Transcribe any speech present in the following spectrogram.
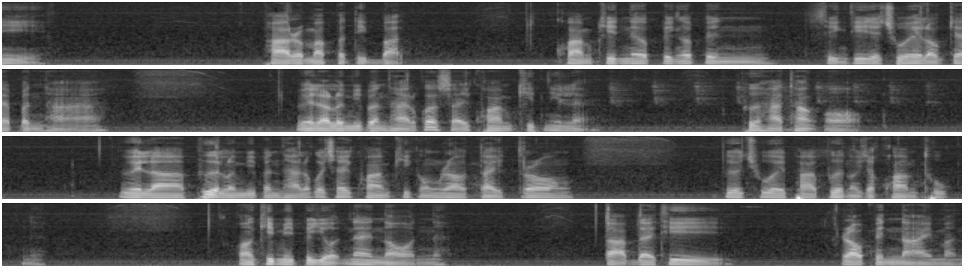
นี่ พาเรามาปฏิบัติ ความคิดเนี่ยเป็นก็เป็น สิ่งที่จะช่วยเราแก้ปัญหา เวลาเรามีปัญหาเราก็ใส่ความคิดนี่แหละ เพื่อหาทางออก เวลาเพื่อนเรามีปัญหาเราก็ใช้ความคิดของเราไต่ตรอง เพื่อช่วยพาเพื่อนออกจากความทุกข์นะความคิดมีประโยชน์แน่นอนนะตราบใดที่เราเป็นนายมัน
